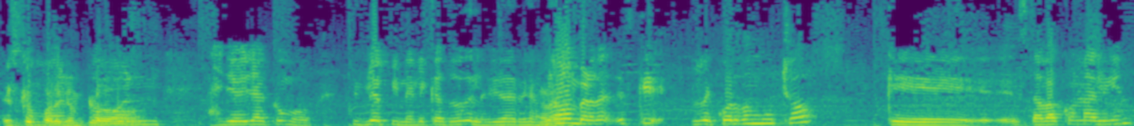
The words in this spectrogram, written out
Es que, Como por en- ejemplo, como en- ay, yo ya como Silvia Pinelli casos de la vida real. No, en verdad, es que recuerdo mucho que estaba con alguien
